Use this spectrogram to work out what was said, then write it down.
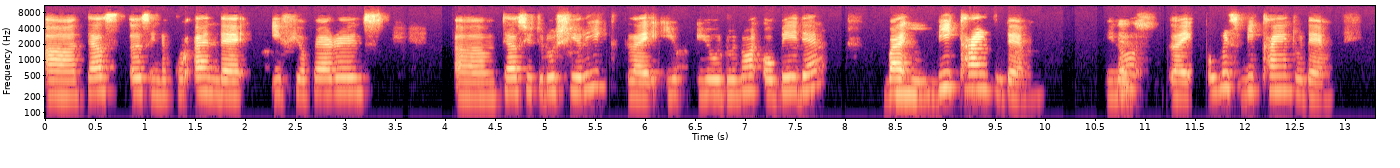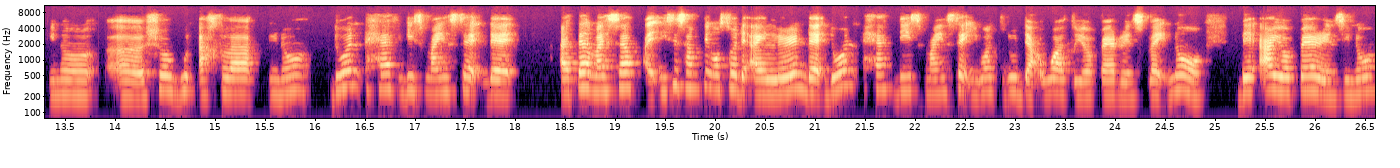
uh, tells us in the Quran that if your parents um, tells you to do shirik, like you you do not obey them, but mm. be kind to them. You know, yes. like always be kind to them. You know, uh, show good akhlak. You know, don't have this mindset that I tell myself, this is something also that I learned that don't have this mindset you want to do dakwah to your parents. Like, no, they are your parents, you know.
